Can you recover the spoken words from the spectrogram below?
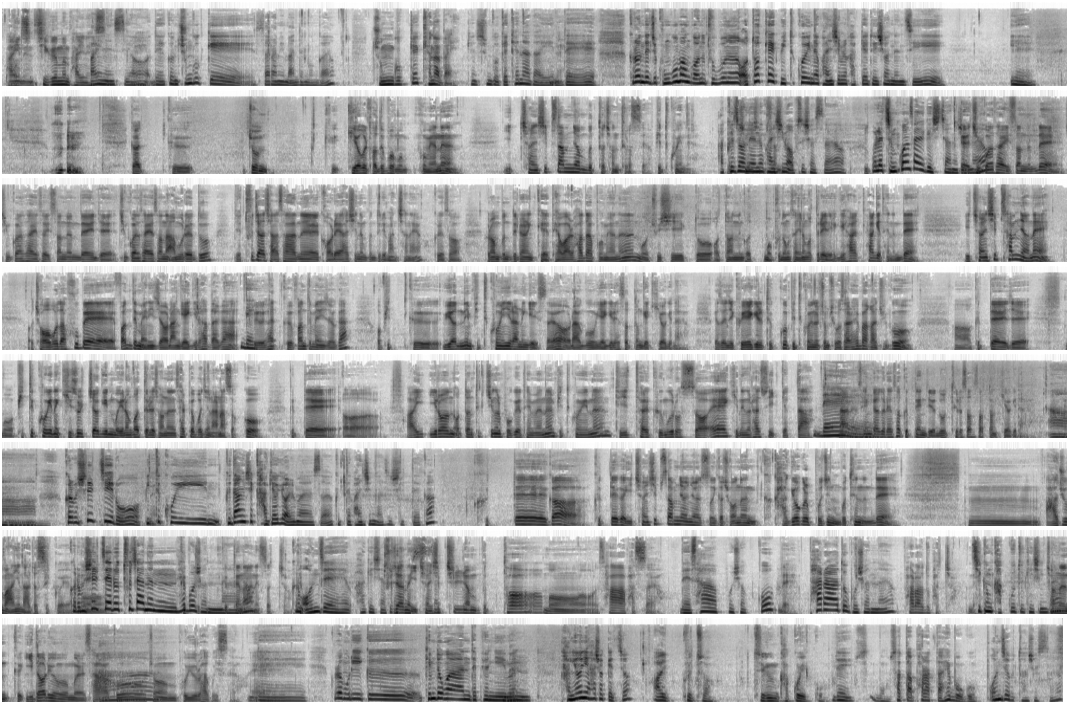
바이낸스. 지금은 바이낸스. 바이낸스요. 네. 네. 그럼 중국계 사람이 만든 건가요? 중국계 캐나다인. 중국계 캐나다인. 네. 네. 그런데 이제 궁금한 거는 두 분은 어떻게 비트코인에 관심을 갖게 되셨는지. 예. 그러니까 그 좀 그 기억을 더듬어 보면은 2013년부터 전 들었어요 비트코인을. 아, 그전에는 관심이 없으셨어요? 원래 증권사에 계시지 않으셨나요? 네, 증권사에 있었는데, 증권사에서 있었는데, 이제 증권사에서는 아무래도 이제 투자 자산을 거래하시는 분들이 많잖아요. 그래서 그런 분들이랑 이렇게 대화를 하다 보면은 뭐 주식 또 어떤 것, 뭐 부동산 이런 것들을 얘기하게 되는데, 2013년에 저보다 후배 펀드 매니저랑 얘기를 하다가 네. 그, 그 펀드 매니저가 어, 비, 그 위원님 비트코인이라는 게 있어요 라고 얘기를 했었던 게 기억이 나요. 그래서 이제 그 얘기를 듣고 비트코인을 좀 조사를 해봐가지고 어 그때 이제 뭐 비트코인의 기술적인 뭐 이런 것들을 저는 살펴보진 않았었고 그때 어 아 이런 어떤 특징을 보게 되면은 비트코인은 디지털 금으로서의 기능을 할 수 있겠다라는 네. 생각을 해서 그때 이제 노트를 썼었던 기억이 나요. 아, 그럼 실제로 비트코인 그 당시 가격이 얼마였어요? 그때 관심 가지실 때가? 그때가 그때가 2013년이었으니까 저는 그 가격을 보지는 못했는데 음 아주 많이 낮았을 거예요. 그럼 뭐 실제로 투자는 해보셨나요? 그 때는 안 했었죠. 그럼 그 언제 하기 시작하셨어요? 투자는 2017년부터 뭐 사봤어요. 네, 사 보셨고 네, 팔아도 보셨나요? 팔아도 봤죠. 네. 지금 갖고도 계신가요? 저는 그 이더리움을 사고 아. 좀 보유를 하고 있어요. 예. 네. 그럼 우리 그 김동완 대표님은 네. 당연히 하셨겠죠? 아이 그렇죠. 지금 갖고 있고 네. 뭐 샀다 팔았다 해보고 언제부터 하셨어요?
